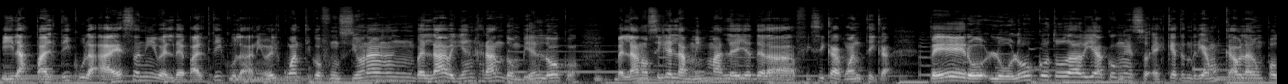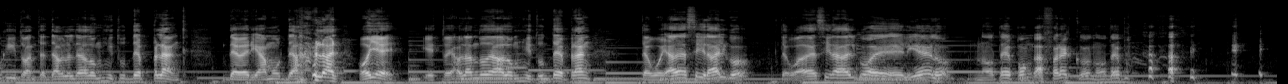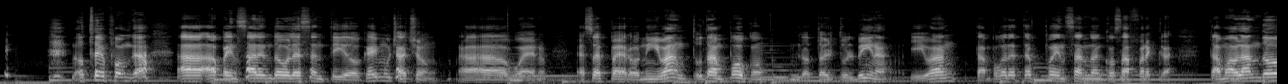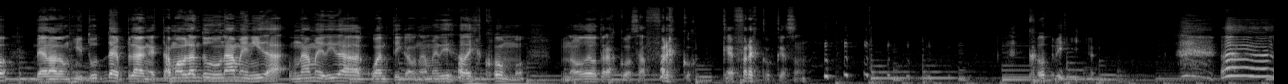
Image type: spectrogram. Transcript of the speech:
Y las partículas a ese nivel de partículas, a nivel cuántico, funcionan, ¿verdad? Bien random, bien loco, ¿verdad? No siguen las mismas leyes de la física cuántica. Pero lo loco todavía con eso es que tendríamos que hablar un poquito, antes de hablar de la longitud de Planck, deberíamos de hablar, oye, estoy hablando de la longitud de Planck, te voy a decir algo, te voy a decir algo, el hielo, no te pongas fresco, no te pongas... no te pongas a, pensar en doble sentido, ¿ok, muchachón? Ah, bueno, eso espero. Ni Iván, tú tampoco, doctor Turbina. Iván, tampoco te estés pensando en cosas frescas. Estamos hablando de la longitud de plan. Estamos hablando de una medida, una medida cuántica, una medida de cosmos, no de otras cosas. Frescos, qué frescos que son. Corillo.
